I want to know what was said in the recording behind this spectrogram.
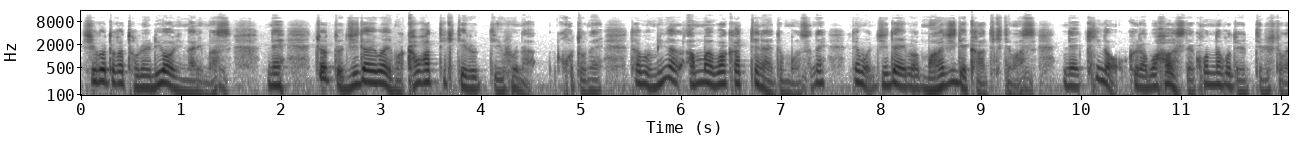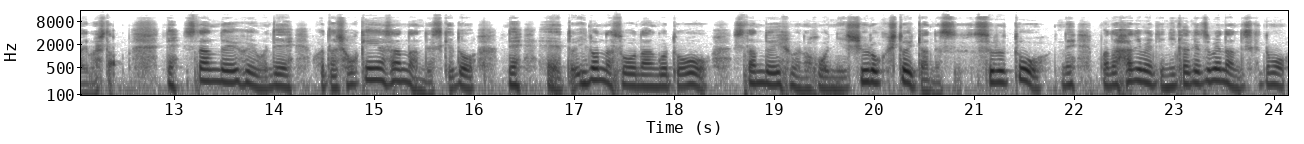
仕事が取れるようになります。ね、ちょっと時代は今変わってきてるっていう風なことね、多分みんなあんまり分かってないと思うんですよね。でも時代はマジで変わってきてます。ね、昨日クラブハウスでこんなこと言ってる人がいました。ね、スタンド FM で私保険屋さんなんですけど、ね、えっ、ー、と、いろんな相談事をスタンド FM の方に収録しといたんです。すると、ね、まだ初めて2ヶ月目なんですけども、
